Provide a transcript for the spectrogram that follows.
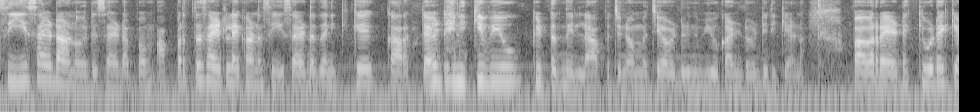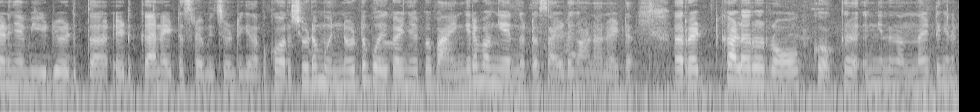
സീ സൈഡാണ് ഒരു സൈഡ് അപ്പം അപ്പുറത്തെ സൈഡിലേക്കാണ് സീ സൈഡ് അത് എനിക്ക് കറക്റ്റായിട്ട് എനിക്ക് വ്യൂ കിട്ടുന്നില്ല. അപ്പച്ചനും അമ്മച്ചും അവിടെ ഇരുന്ന് വ്യൂ കണ്ടുകൊണ്ടിരിക്കുകയാണ്. അപ്പോൾ അവരുടെ ഇടയ്ക്കൂടെയൊക്കെയാണ് ഞാൻ വീഡിയോ എടുത്ത എടുക്കാനായിട്ട് ശ്രമിച്ചുകൊണ്ടിരിക്കുന്നത്. അപ്പോൾ കുറച്ചുകൂടെ മുന്നോട്ട് പോയി കഴിഞ്ഞപ്പോൾ ഭയങ്കര ഭംഗിയായിരുന്നു കേട്ടോ സൈഡ് കാണാനായിട്ട്. റെഡ് കളർ റോക്കോ ഒക്കെ ഇങ്ങനെ നന്നായിട്ട് ഇങ്ങനെ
